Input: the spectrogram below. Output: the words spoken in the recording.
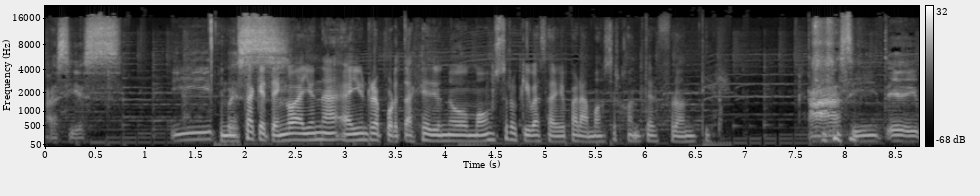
Así es. Y en pues, esta que tengo hay una hay un reportaje de un nuevo monstruo que iba a salir para Monster Hunter Frontier. Ah, sí, eh,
